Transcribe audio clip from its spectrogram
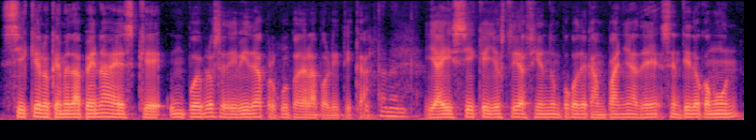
sí que lo que me da pena es que un pueblo se divida por culpa de la política. Y ahí sí que yo estoy haciendo un poco de campaña de sentido común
